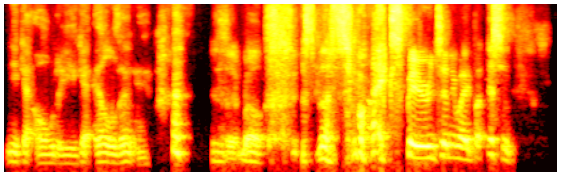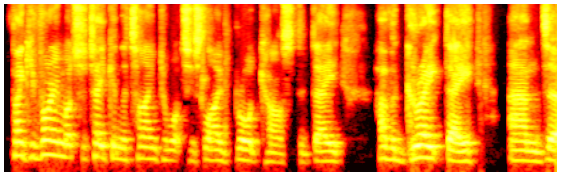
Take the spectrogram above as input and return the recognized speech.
When you get older you get ill don't you? Well that's, that's my experience anyway. But listen thank you very much for taking the time to watch this live broadcast today. Have a great day and uh,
